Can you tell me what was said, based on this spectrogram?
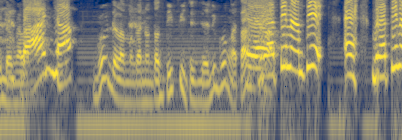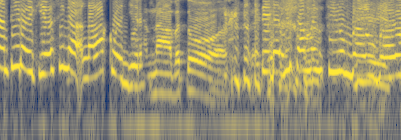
udah nggak banyak. gue udah lama nggak nonton TV, jadi gue nggak tahu. Ya. Berarti nanti eh berarti nanti Roy Kiyoshi nggak nggak laku anjir. Nah betul. Tidak bisa mencium bau-bau.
